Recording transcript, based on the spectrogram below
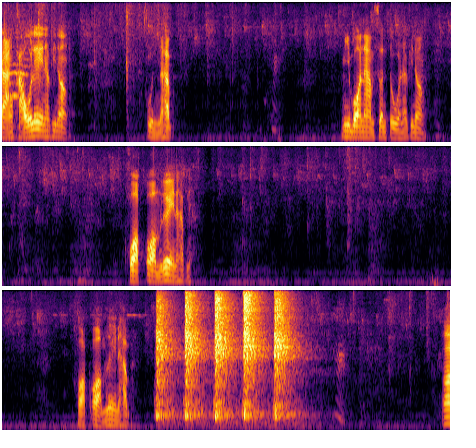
กลางเขาเลยนะพี่น้องหุ่นนะครับ มีบ่อน้ำส่วนตัวนะพี่น้อง ขอกอ้อมเลยนะครับเนี่ยขอกอ้อมเลยนะครับ อ่า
